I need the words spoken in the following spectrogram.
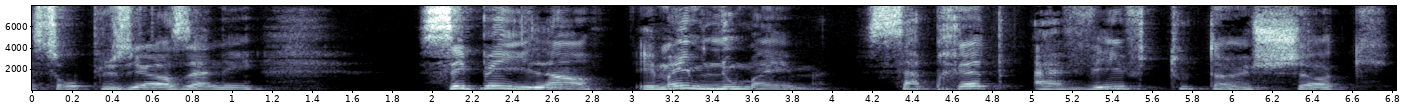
sur plusieurs années. Ces pays-là, et même nous-mêmes, s'apprêtent à vivre tout un choc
